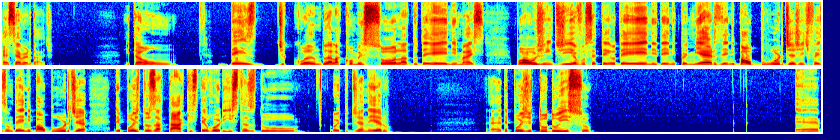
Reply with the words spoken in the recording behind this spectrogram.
Essa é a verdade. Então, desde quando ela começou lá do DN, mas pô, hoje em dia você tem o DN, DN Premier, DN Balbúrdia. A gente fez um DN Balbúrdia depois dos ataques terroristas do 8 de janeiro. É, depois de tudo isso, é,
